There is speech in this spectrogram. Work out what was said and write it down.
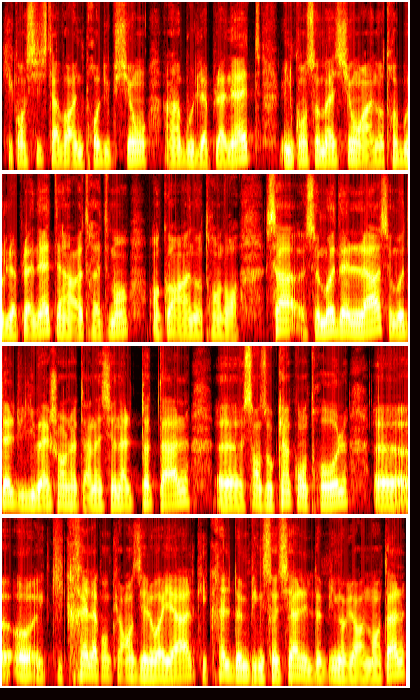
qui consiste à avoir une production à un bout de la planète, une consommation à un autre bout de la planète et un retraitement encore à un autre endroit. Ça, ce modèle-là, ce modèle du libre-échange international total, euh, sans aucun contrôle, euh, qui crée la concurrence déloyale, qui crée le dumping social et le dumping environnemental.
